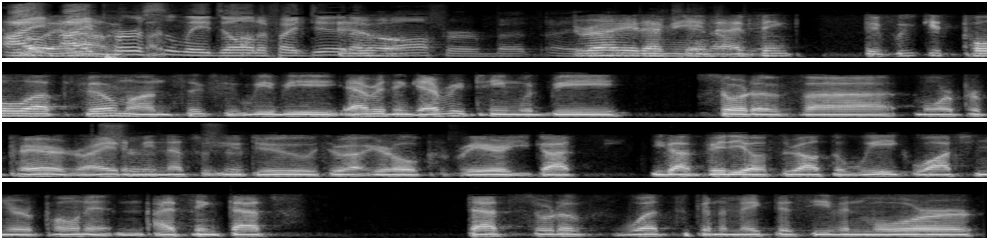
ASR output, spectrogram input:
I, oh, yeah, I personally don't. If I did, I would offer, but I, right. I, I mean, I think if we could pull up film on six, we'd be. I think every team would be sort of uh more prepared, right? Sure, I mean, that's what sure. you do throughout your whole career. You got you got video throughout the week watching your opponent, and I think that's that's sort of what's going to make this even more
